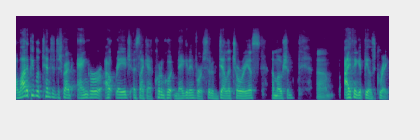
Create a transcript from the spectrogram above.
a lot of people tend to describe anger or outrage as like a quote unquote negative or sort of deleterious emotion. Um, I think it feels great.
